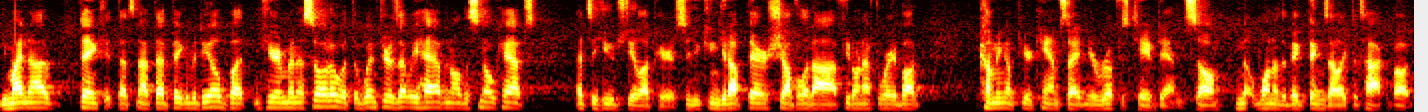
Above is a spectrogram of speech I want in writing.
You might not think that's not that big of a deal, but here in Minnesota with the winters that we have and all the snow caps, that's a huge deal up here. So you can get up there, shovel it off. You don't have to worry about coming up to your campsite and your roof is caved in. So one of the big things I like to talk about.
